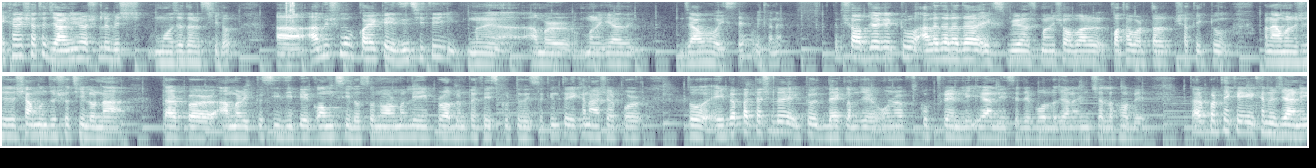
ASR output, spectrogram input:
এখানের সাথে জার্নির আসলে বেশ মজাদার ছিল। আমি আসলে কয়েকটা এজেন্সিতেই মানে আমার মানে ইয়া যাওয়া হয়েছে ওইখানে। কিন্তু সব জায়গায় একটু আলাদা আলাদা এক্সপিরিয়েন্স মানে সবার কথাবার্তার সাথে একটু মানে আমার সাথে সামঞ্জস্য ছিল না। তারপর আমার একটু সিজিপিএ কম ছিল সো নর্মালি এই প্রবলেমটা ফেস করতে হয়েছে। কিন্তু এখানে আসার পর তো এই ব্যাপারটা আসলে একটু দেখলাম যে ওনার খুব ফ্রেন্ডলি এয়ার নিয়েছে যে বলল যে, না, ইনশাল্লাহ হবে। তারপর থেকে এখানে জানি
